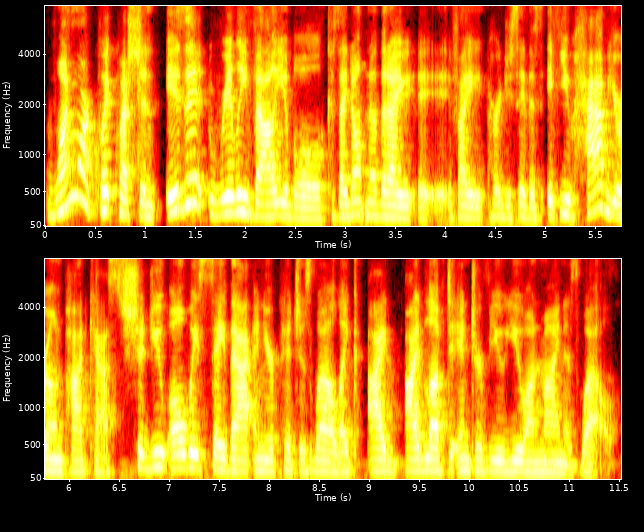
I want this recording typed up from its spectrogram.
One more quick question. Is it really valuable because I don't know that I if I heard you say this. If you have your own podcast, should you always say that in your pitch as well? Like I I'd love to interview you on mine as well.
